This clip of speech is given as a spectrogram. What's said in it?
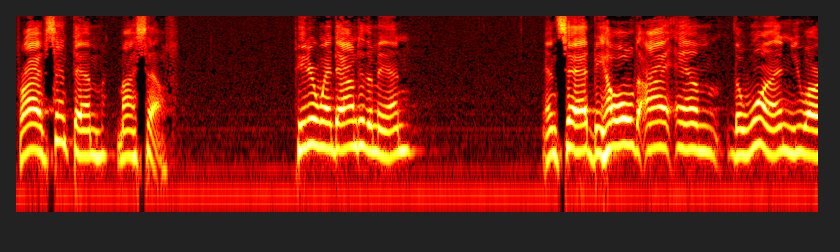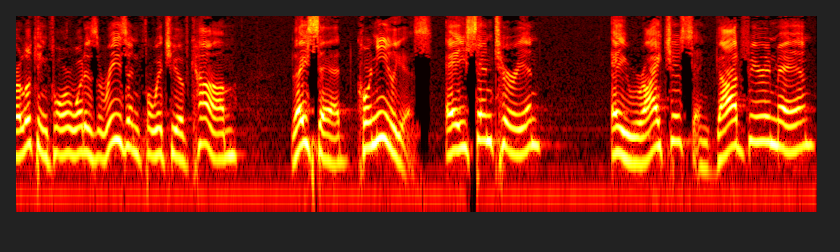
for I have sent them myself. Peter went down to the men and said, Behold, I am the one you are looking for. What is the reason for which you have come? They said, Cornelius, a centurion, a righteous and God fearing man,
